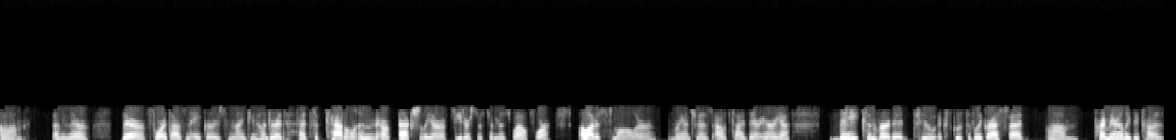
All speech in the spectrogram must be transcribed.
Um, I mean, they're they're 4,000 acres, and 1,900 heads of cattle, and they're actually are a feeder system as well for a lot of smaller ranches outside their area. They converted to exclusively grass fed um, primarily because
